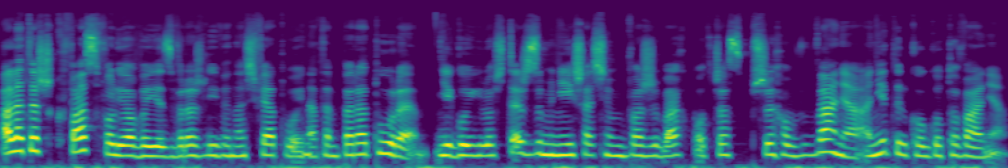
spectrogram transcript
Ale też kwas foliowy jest wrażliwy na światło i na temperaturę. Jego ilość też zmniejsza się w warzywach podczas przechowywania, a nie tylko gotowania.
